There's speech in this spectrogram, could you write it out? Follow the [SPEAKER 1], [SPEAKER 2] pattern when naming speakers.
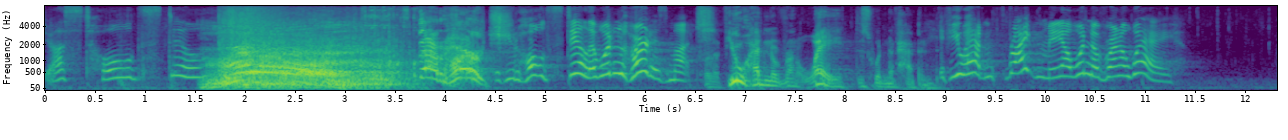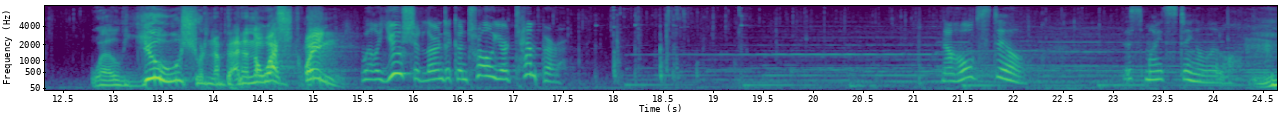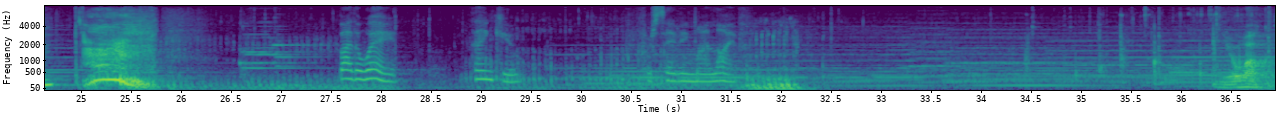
[SPEAKER 1] Just hold still.
[SPEAKER 2] That hurts!
[SPEAKER 1] If you'd hold still, it wouldn't hurt as much.
[SPEAKER 2] Well, if you hadn't have run away, this wouldn't have happened.
[SPEAKER 1] If you hadn't frightened me, I wouldn't have run away.
[SPEAKER 2] Well, you shouldn't have been in the West Wing!
[SPEAKER 1] Well, you should learn to control your temper. Now hold still. This might sting a little. Hmm? By the way, thank you for saving my life.
[SPEAKER 2] You're welcome.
